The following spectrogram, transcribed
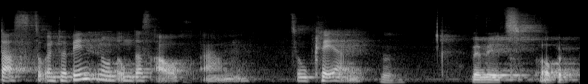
das zu unterbinden und um das auch ähm, zu klären. Mhm. Wenn wir jetzt aber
